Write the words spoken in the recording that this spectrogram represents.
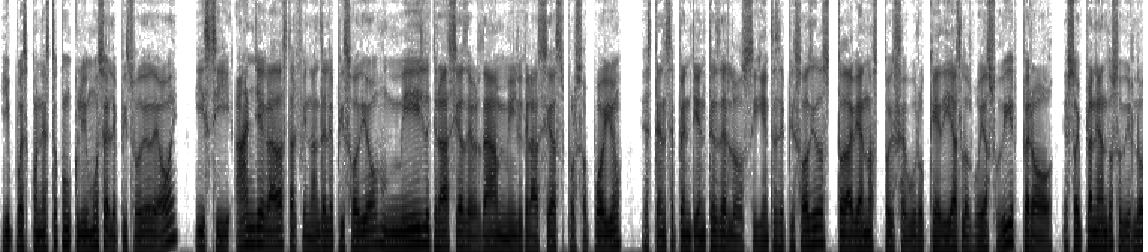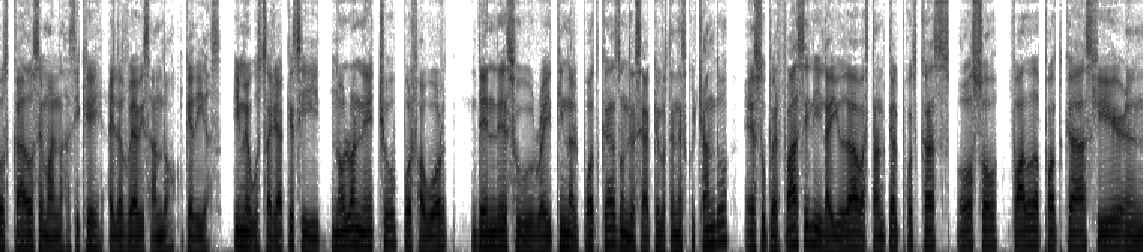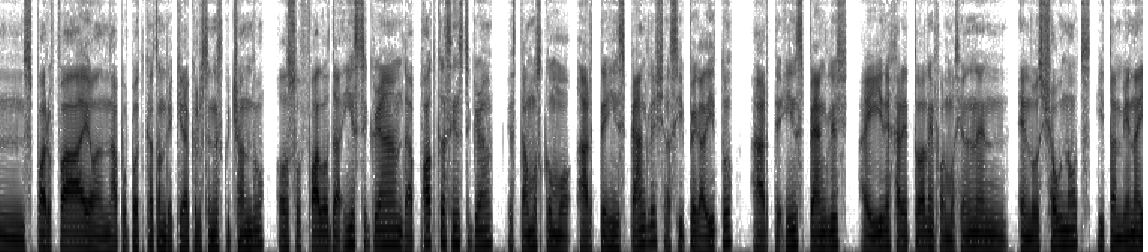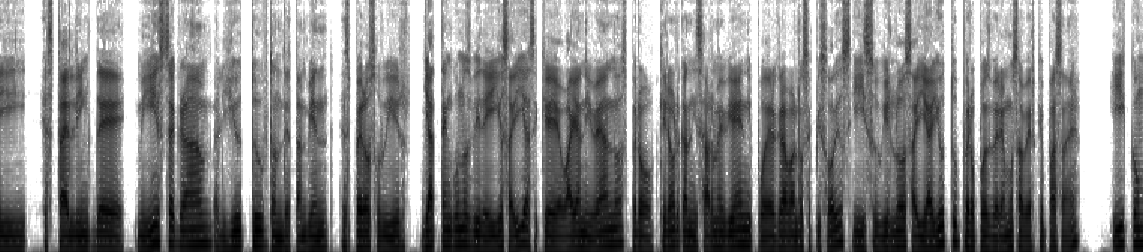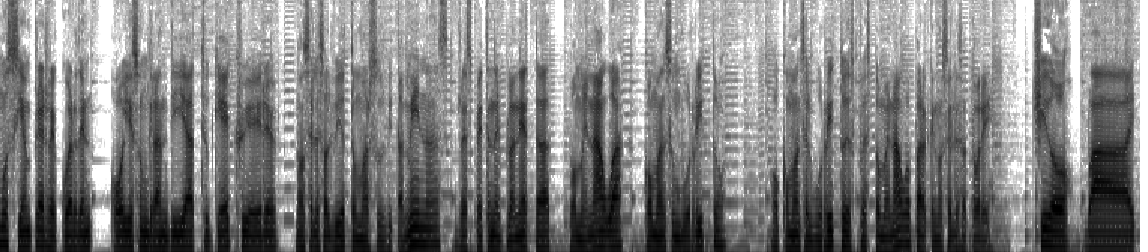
Y pues con esto concluimos el episodio de hoy. Y si han llegado hasta el final del episodio, mil gracias, de verdad, mil gracias por su apoyo. Esténse pendientes de los siguientes episodios. Todavía no estoy seguro qué días los voy a subir, pero estoy planeando subirlos cada dos semanas, así que ahí les voy avisando qué días. Y me gustaría que si no lo han hecho, por favor denle su rating al podcast donde sea que lo estén escuchando. Es súper fácil y le ayuda bastante al podcast. Also, follow the podcast here in Spotify o en Apple Podcast donde quiera que lo estén escuchando. Also, follow the Instagram, the podcast Instagram. Estamos como Arte in Spanglish, así pegadito. Arte in Spanglish. Ahí dejaré toda la información en, en los show notes y también ahí está el link de mi Instagram, el YouTube, donde también espero subir. Ya tengo unos videillos ahí, así que vayan y véanlos, pero quiero organizarme bien y poder grabar los episodios y subirlos ahí a YouTube, pero pues veremos a ver qué pasa, ¿eh? Y como siempre recuerden, hoy es un gran día to get creative. No se les olvide tomar sus vitaminas, respeten el planeta, tomen agua, cómanse un burrito o cómanse el burrito y después tomen agua para que no se les atore. Chido, bye.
